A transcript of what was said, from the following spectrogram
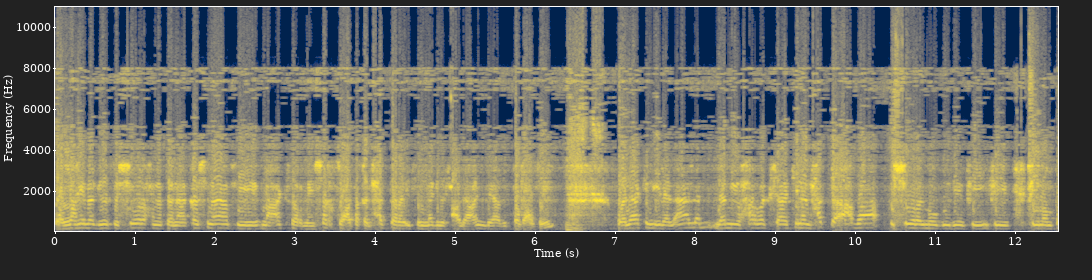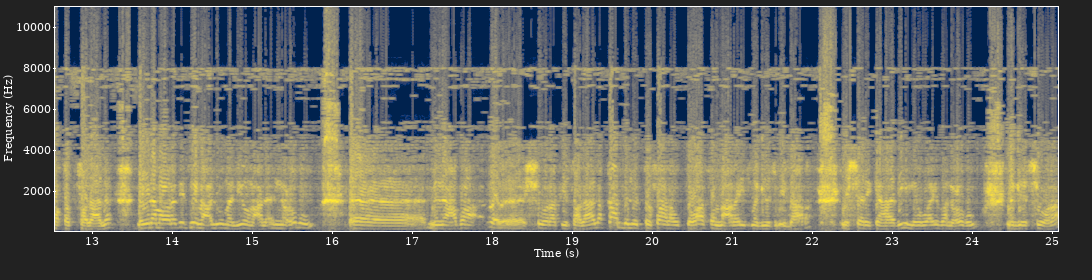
والله مجلس الشورى إحنا تناقشنا في مع أكثر من شخص وأعتقد حتى رئيس المجلس على علم بهذه التفاصيل. ولكن إلى الآن لم لم يحرك ساكنا حتى أعضاء الشورى الموجودين في في في منطقة صلالة. بينما وردتني معلومة اليوم على أن عضو من أعضاء آه الشورى في صلالة قام بالاتصال أو التواصل مع رئيس مجلس الإدارة للشركة هذه اللي هو أيضا عضو مجلس الشورى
